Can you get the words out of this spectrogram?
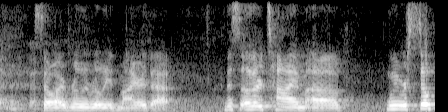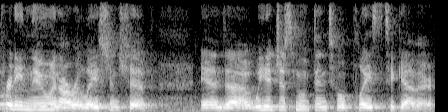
so I really, really admire that. This other time, uh, we were still pretty new in our relationship, and uh, we had just moved into a place together.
